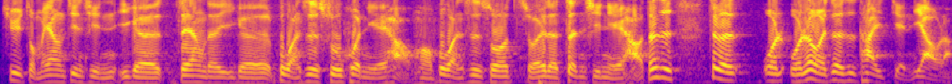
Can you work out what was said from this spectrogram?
去怎么样进行一个这样的一个，不管是纾困也好哈，不管是说所谓的振兴也好，但是这个我我认为这是太简要了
